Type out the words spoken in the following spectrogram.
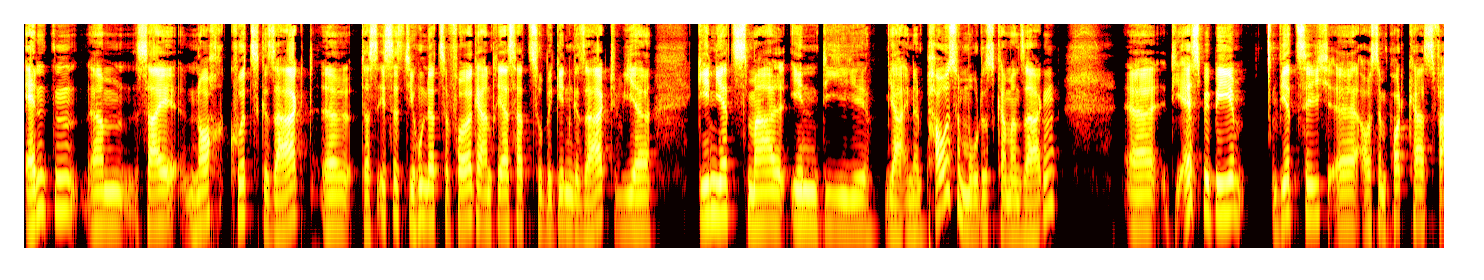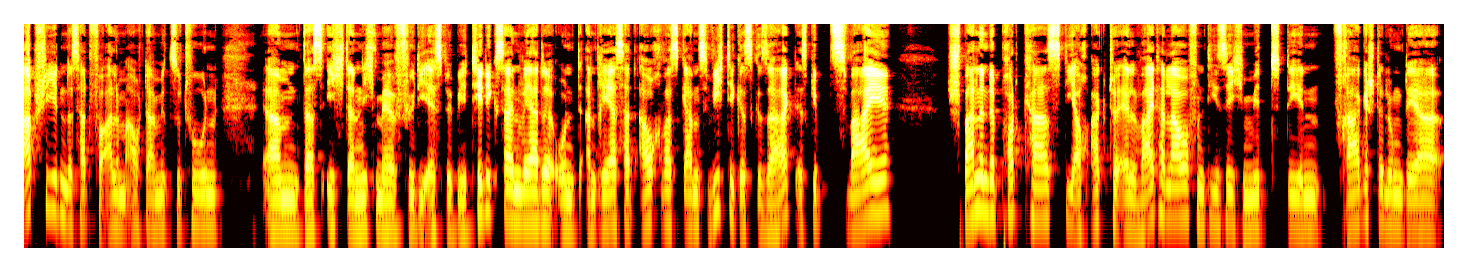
enden, ähm, sei noch kurz gesagt, äh, das ist jetzt die hundertste Folge. Andreas hat zu Beginn gesagt, wir gehen jetzt mal in die, ja, in den Pausemodus, kann man sagen. Äh, die SBB wird sich äh, aus dem Podcast verabschieden. Das hat vor allem auch damit zu tun, ähm, dass ich dann nicht mehr für die SBB tätig sein werde. Und Andreas hat auch was ganz Wichtiges gesagt. Es gibt zwei spannende Podcasts, die auch aktuell weiterlaufen, die sich mit den Fragestellungen der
